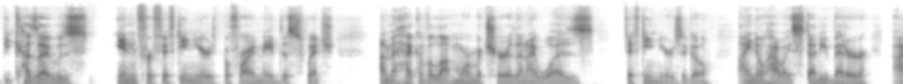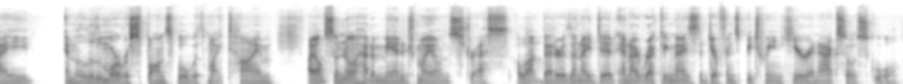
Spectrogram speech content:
because I was in for 15 years before I made this switch, I'm a heck of a lot more mature than I was 15 years ago. I know how I study better. I am a little more responsible with my time. I also know how to manage my own stress a lot better than I did. And I recognize the difference between here and ACSO school,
